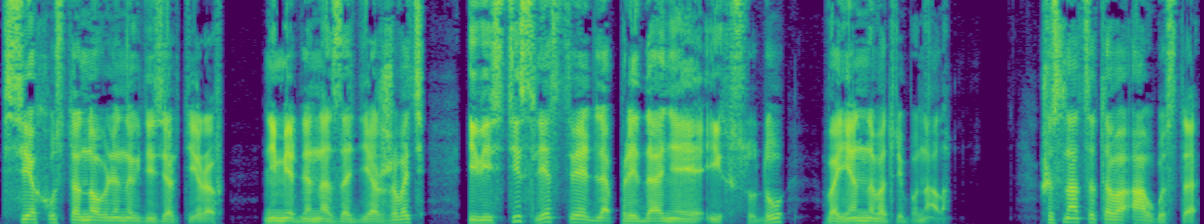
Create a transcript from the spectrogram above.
всех установленных дезертиров, немедленно задерживать и вести следствие для предания их суду военного трибунала. 16 августа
